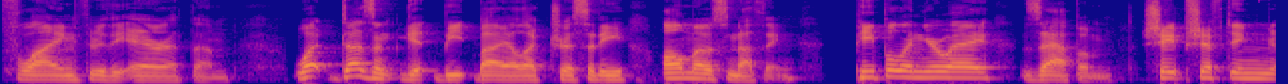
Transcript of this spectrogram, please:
flying through the air at them. What doesn't get beat by electricity? Almost nothing. People in your way, zap them. Shape shifting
